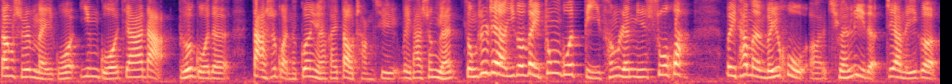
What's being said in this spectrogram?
当时美国、英国、加拿大、德国的大使馆的官员还到场去为他声援。总之，这样一个为中国底层人民说话、为他们维护呃权利的这样的一个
